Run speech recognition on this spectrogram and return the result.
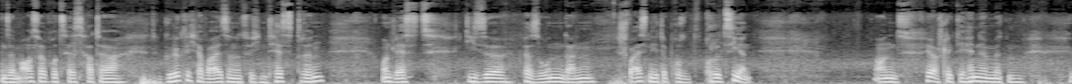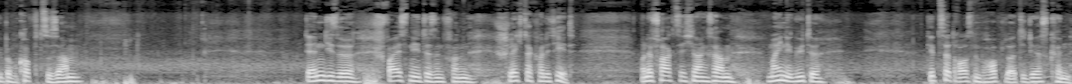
In seinem Auswahlprozess hat er glücklicherweise natürlich einen Test drin und lässt diese Personen dann Schweißnähte produzieren. Und ja, schlägt die Hände mit dem, über dem Kopf zusammen. Denn diese Schweißnähte sind von schlechter Qualität. Und er fragt sich langsam, meine Güte, gibt es da draußen überhaupt Leute, die das können?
